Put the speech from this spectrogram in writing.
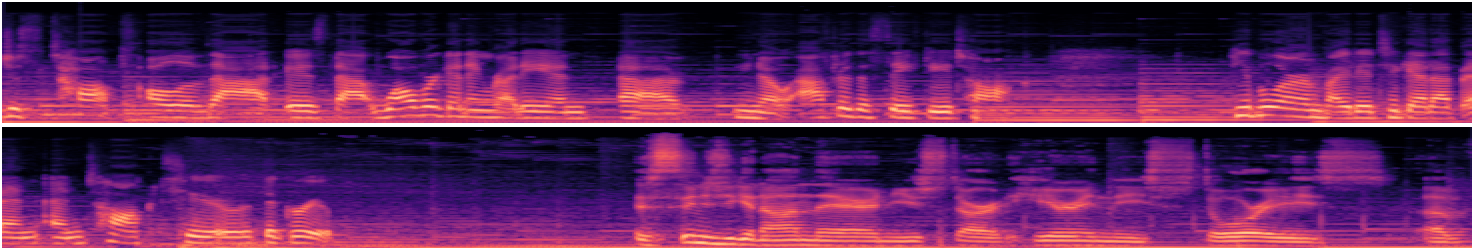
just tops all of that is that while we're getting ready and uh, you know after the safety talk people are invited to get up and, and talk to the group as soon as you get on there and you start hearing these stories of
